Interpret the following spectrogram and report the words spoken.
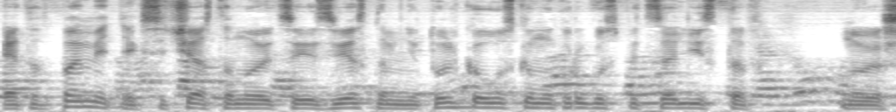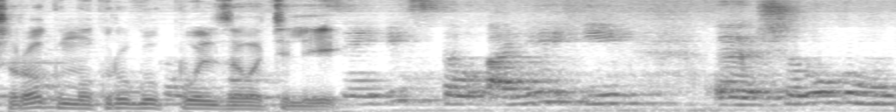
этот памятник сейчас становится известным не только узкому кругу специалистов, но и широкому кругу пользователей. Широкому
